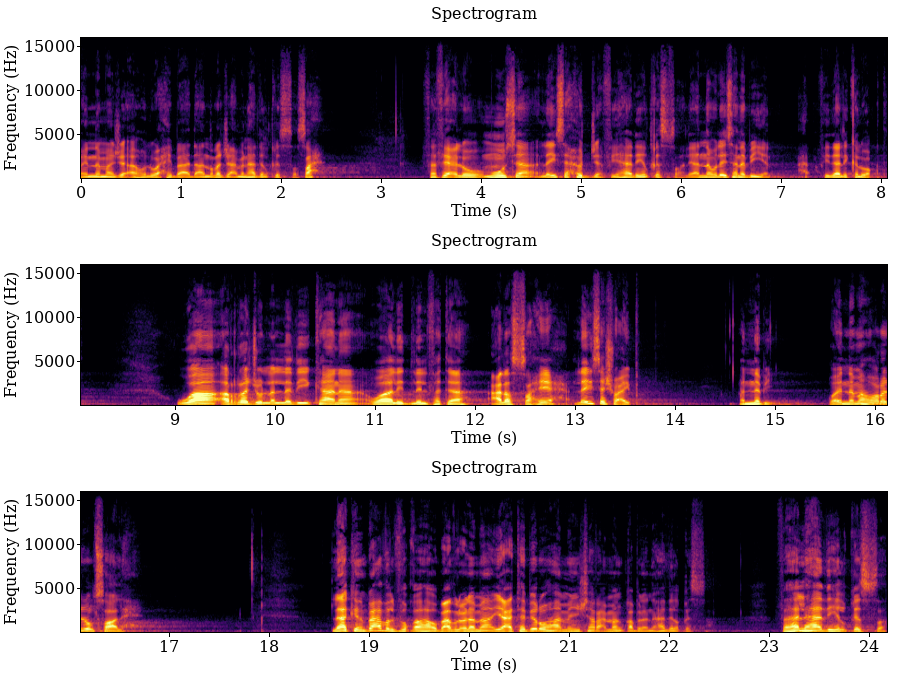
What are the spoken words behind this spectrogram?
وإنما جاءه الوحي بعد أن رجع من هذه القصة صح؟ ففعل موسى ليس حجة في هذه القصة لأنه ليس نبيا في ذلك الوقت. والرجل الذي كان والد للفتاة على الصحيح ليس شعيب النبي وإنما هو رجل صالح. لكن بعض الفقهاء وبعض العلماء يعتبرها من شرع من قبلنا هذه القصة. فهل هذه القصة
